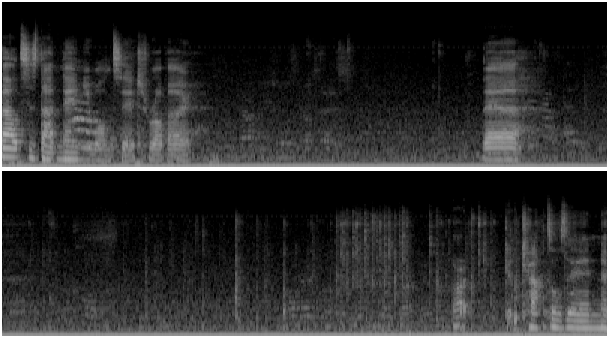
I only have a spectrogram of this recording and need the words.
Whereabouts is that name you wanted, Robbo? There. Alright, get capitals in.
